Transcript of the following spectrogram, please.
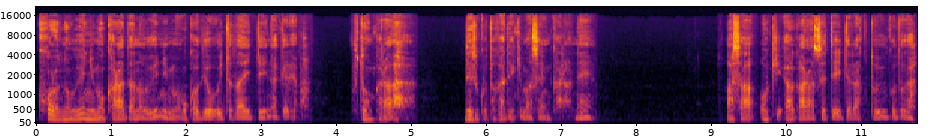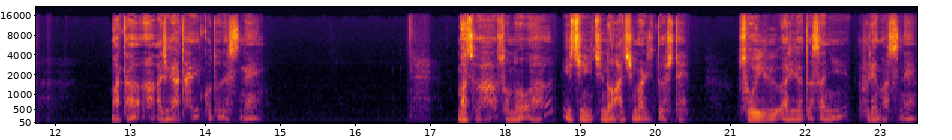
心の上にも体の上にもおかげをいただいていなければ布団から出ることができませんからね朝起き上がらせていただくということがまたありがたいことですね。まずはその一日の始まりとしてそういうありがたさに触れますね。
